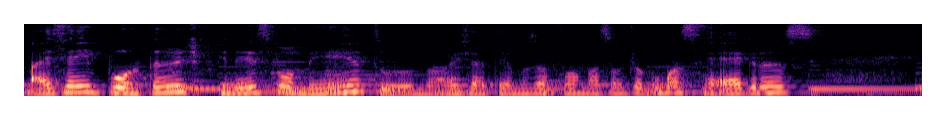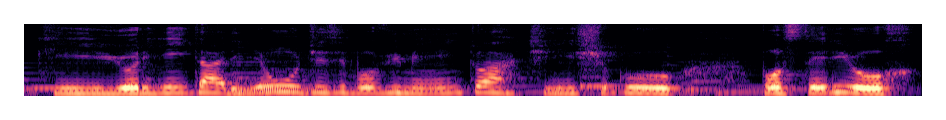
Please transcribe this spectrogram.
Mas é importante porque nesse momento nós já temos a formação de algumas regras que orientariam o desenvolvimento artístico posterior.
